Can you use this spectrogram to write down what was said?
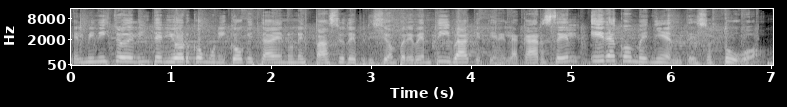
El ministro del Interior comunicó que está en un espacio de prisión preventiva que tiene la cárcel. Era conveniente, sostuvo.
